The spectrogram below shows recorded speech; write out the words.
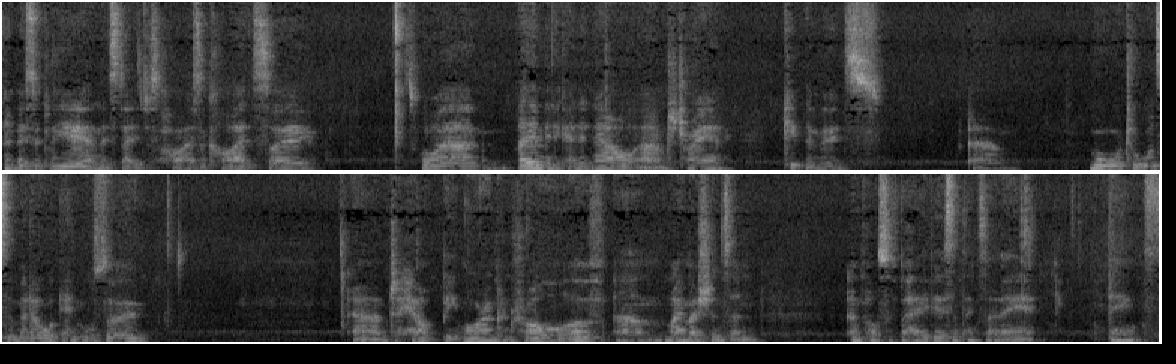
and basically, yeah, in that state, it just high as a kite, so that's why I'm, I am medicated now um, to try and keep the moods um, more towards the middle and also um, to help be more in control of um, my emotions and impulsive behaviours and things like that. Thanks.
